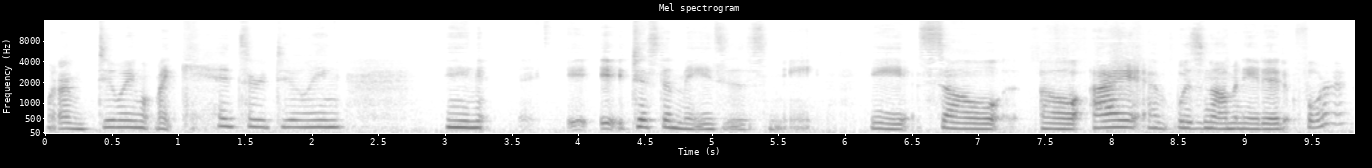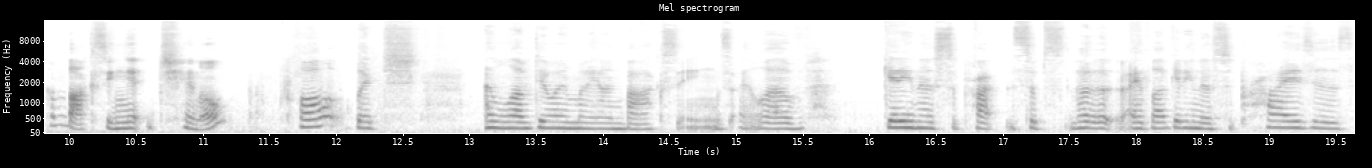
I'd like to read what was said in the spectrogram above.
what I'm doing, what my kids are doing. And it, it just amazes me. So, oh, I was nominated for unboxing channel haul, which I love doing my unboxings. I love getting those surprise. I love getting those surprises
